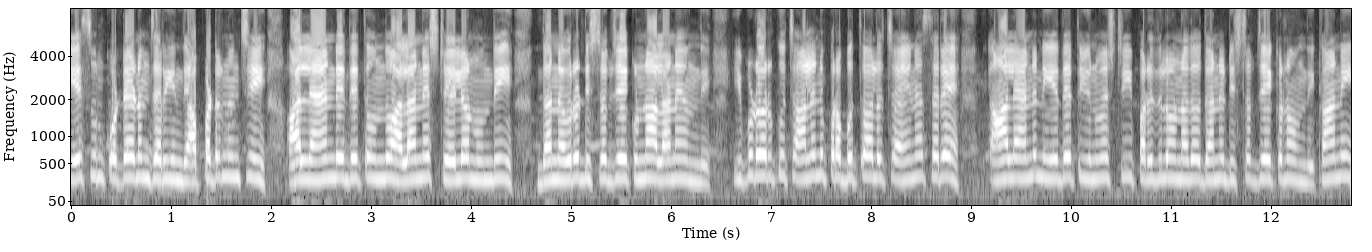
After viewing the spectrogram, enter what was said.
కేసును కొట్టేయడం జరిగింది. అప్పటి నుంచి ఆ ల్యాండ్ ఏదైతే ఉందో అలానే స్టేలో ఉంది. దాన్ని ఎవరు డిస్టర్బ్ చేయకుండా అలానే ఉంది. ఇప్పటి వరకు చాలాని ప్రభుత్వాలు వచ్చాయి అయినా సరే ఆ ల్యాండ్ని ఏదైతే యూనివర్సిటీ పరిధిలో ఉన్నదో దాన్ని డిస్టర్బ్ చేయకుండా ఉంది. కానీ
